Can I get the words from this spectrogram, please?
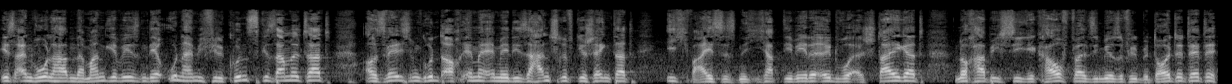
ist ein wohlhabender Mann gewesen, der unheimlich viel Kunst gesammelt hat. Aus welchem Grund auch immer er mir diese Handschrift geschenkt hat, ich weiß es nicht. Ich habe die weder irgendwo ersteigert, noch habe ich sie gekauft, weil sie mir so viel bedeutet hätte.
